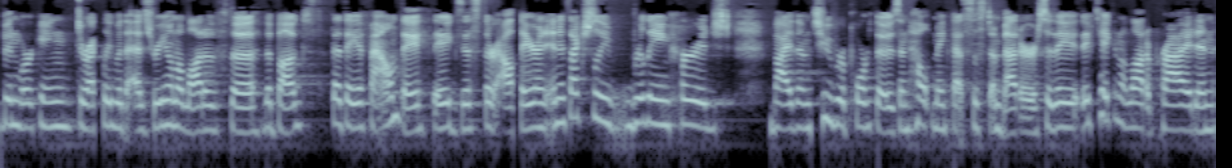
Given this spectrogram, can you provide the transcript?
been working directly with Esri on a lot of the, the bugs that they have found. They, they exist, they're out there, and, and it's actually really encouraged by them to report those and help make that system better. So they, they've taken a lot of pride in,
